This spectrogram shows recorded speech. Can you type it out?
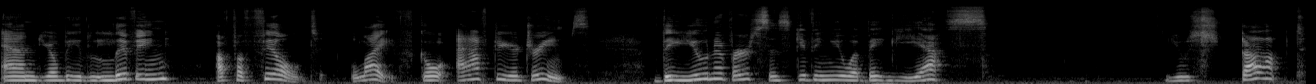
And you'll be living a fulfilled life. Go after your dreams. The universe is giving you a big yes. You stopped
